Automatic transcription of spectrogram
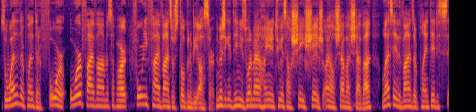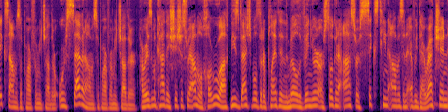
So whether they're planted 4 or 5 amas apart, 45 vines are still going to be usr. The Mishnah continues, what about Hayinu Tuyas al Shesh Oil Shava Shava. Let's say the vines are planted six amas apart from each other or seven amas apart from each other. These vegetables that are planted in the middle of the vineyard are still going to ask for 16 amas in every direction.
